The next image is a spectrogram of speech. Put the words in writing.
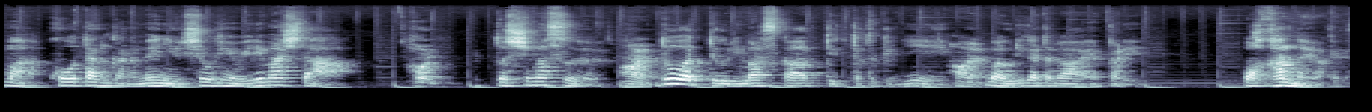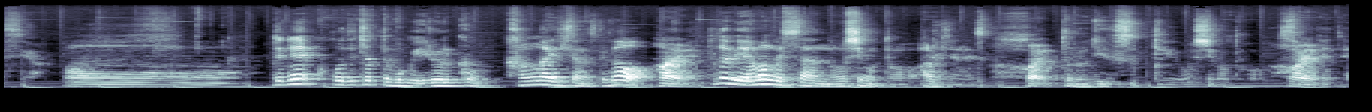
まあ、高単価なメニュー、商品を入れました。はい。とします。はい。どうやって売りますか？って言った時に、はいまあ、売り方がやっぱりわかんないわけですよ。でね、ここでちょっと僕いろいろ考えてきたんですけど、はい。例えば山口さんのお仕事あるじゃないですか。はい。プロデュースっていうお仕事をされてて、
